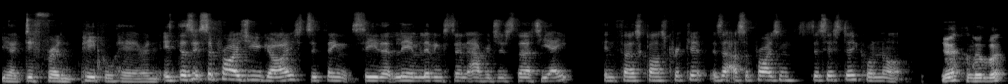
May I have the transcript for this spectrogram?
you know different people here, and it, does it surprise you guys to think see that Liam Livingstone averages 38 in first class cricket? Is that a surprising statistic or not? Yeah, a little bit.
